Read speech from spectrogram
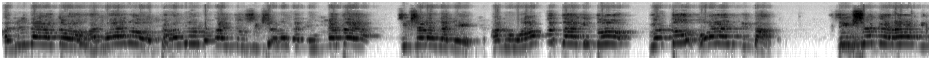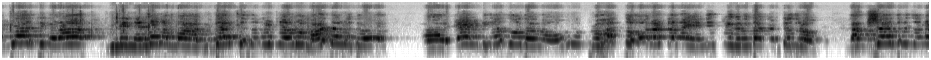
ಅದರಿಂದ ಇವತ್ತು ಹಲವಾರು ಪ್ರಾಬ್ಲಮ್ ಆಯ್ತು ಶಿಕ್ಷಣದಲ್ಲಿ, ಉನ್ನತ ಶಿಕ್ಷಣದಲ್ಲಿ. ಅದು ವಾಪಸ್ ಆಗಿದ್ದು ಇವತ್ತು ಹೋರಾಡ್ತಿದ್ದ ಶಿಕ್ಷಕರ, ವಿದ್ಯಾರ್ಥಿಗಳ, ಇಲ್ಲಿ ನಿನ್ನೆ ನಮ್ಮ ವಿದ್ಯಾರ್ಥಿ ಸಂಘಟನೆಯವರು ಮಾತಾಡಿದ್ರು ಎ ಡಿ ಎಸ್ ಹೋದವರು ಅವರು ಬೃಹತ್ ಹೋರಾಟನ ಎನ್ ಇ ಪಿ ವಿರುದ್ಧ ಕಟ್ಟಿದ್ರು. ಲಕ್ಷಾಂತರ ಜನ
